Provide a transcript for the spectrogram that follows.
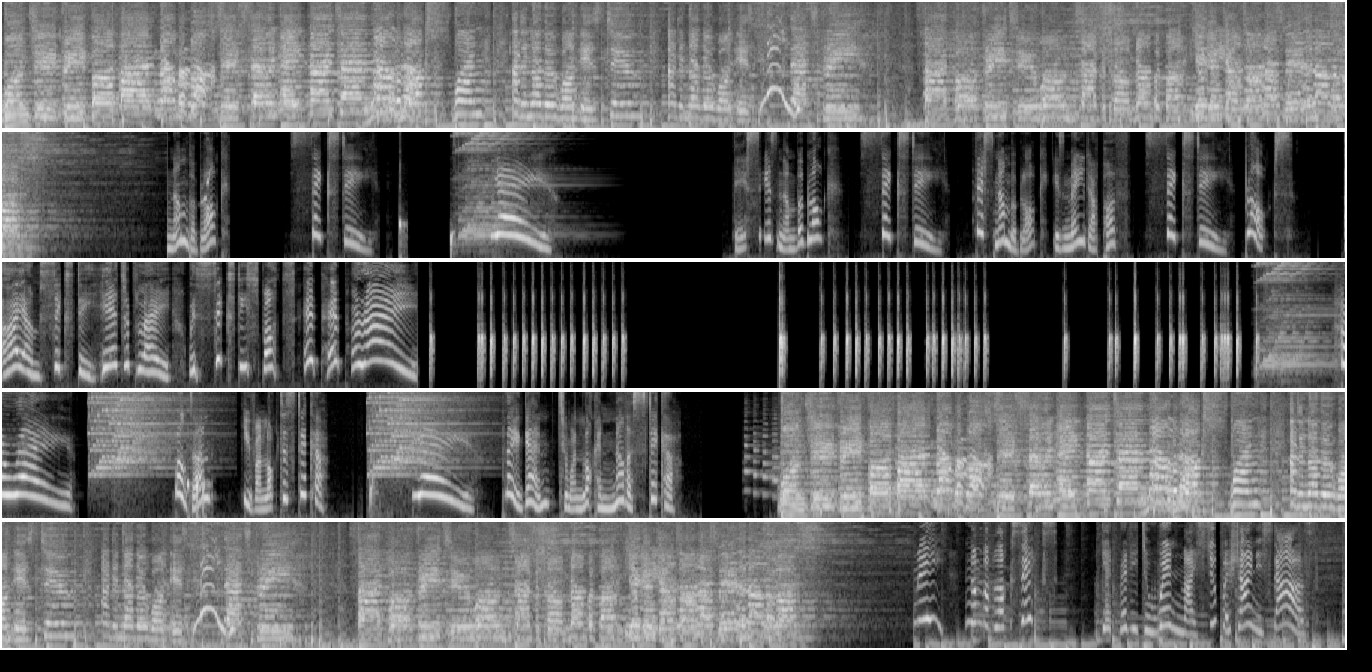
One, two, three, four, five. Numberblocks. Six, seven, eight, nine, ten. Numberblocks. One, and another one is two, and another one is Me! That's three. Five, four, three, two, one. Time for some number fun. You can count on us with the Numberblocks. Number block 60. Yay! This is Numberblock 60. This Numberblock is made up of 60 blocks. I am 60, here to play, with 60 spots. Hip, hip, hooray! Hooray! Well done! You've unlocked a sticker. Yay! Play again to unlock another sticker. One, two, three, four, five. Numberblocks. Six, seven, eight, nine, ten. Numberblocks. One, and another one is two, and another one is Me! That's three. Five, four, three, two, one. Time for some number fun. You can count on us with the Numberblocks. Me, Numberblock 6. Get ready to win my super shiny stars.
